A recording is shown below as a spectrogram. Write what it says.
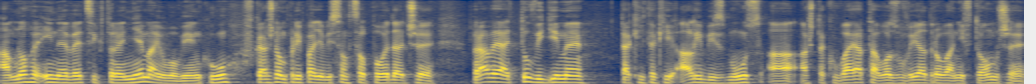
a mnohé iné veci, ktoré nemajú vo vienku. V každom prípade by som chcel povedať, že práve aj tu vidíme taký, taký alibizmus a až takú vajatavosť v vyjadrovaní v tom, že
